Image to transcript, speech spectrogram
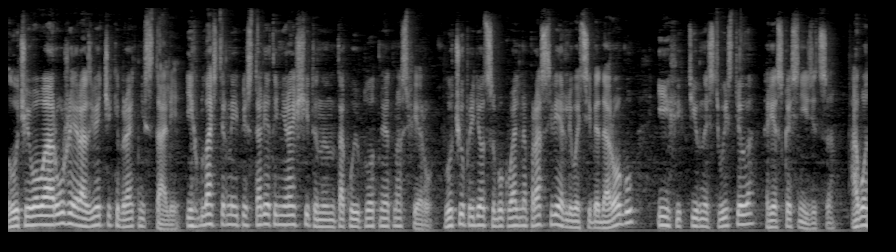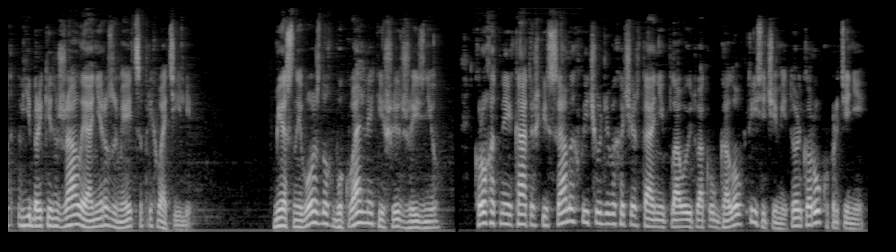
Лучевого оружия разведчики брать не стали. Их бластерные пистолеты не рассчитаны на такую плотную атмосферу. Лучу придется буквально просверливать себе дорогу и эффективность выстрела резко снизится. А вот виброкинжалы они, разумеется, прихватили. Местный воздух буквально кишит жизнью. Крохотные катышки самых причудливых очертаний плавают вокруг голов тысячами, только руку протяни.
